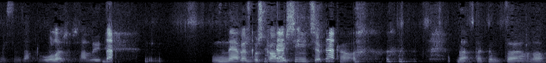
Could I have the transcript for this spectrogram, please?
mislim, zapravo ulažeš, ali da. ne vežbaš kao da. mišiće, pa da. kao... da, tako da to je ono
